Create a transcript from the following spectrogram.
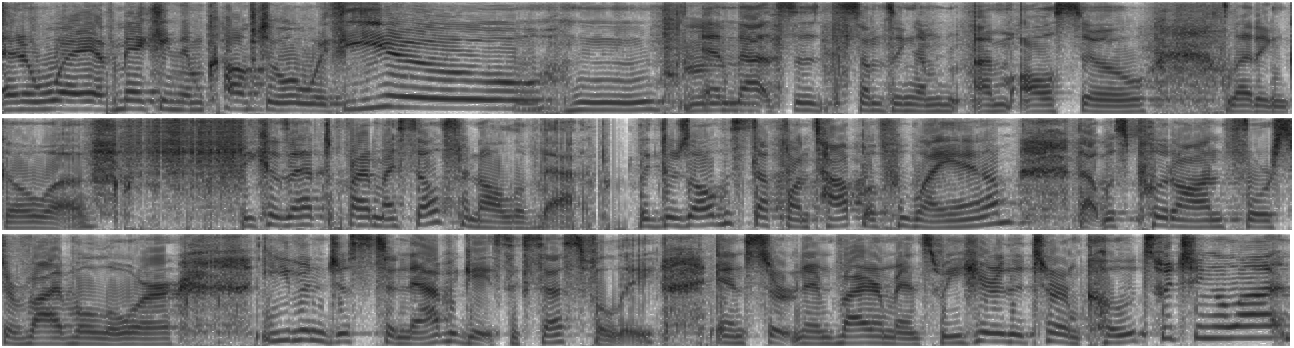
In a way of making them comfortable with you. Mm-hmm. and that's uh something I'm I'm also letting go of because I have to find myself in all of that. Like there's all the stuff on top of who I am that was put on for survival or even just to navigate successfully in certain environments. We hear the term code switching a lot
